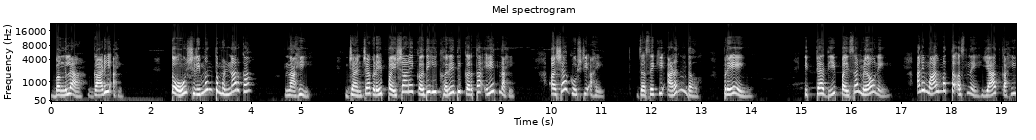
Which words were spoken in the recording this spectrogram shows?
बंगला गाडी आहे तो श्रीमंत म्हणणार का? नाही. ज्यांच्याकडे पैशाने कधीही खरेदी करता येत नाही अशा गोष्टी आहेत जसे की आनंद प्रेम इत्यादी पैसा मिळवणे. आणि मालमत्ता असणे यात काही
